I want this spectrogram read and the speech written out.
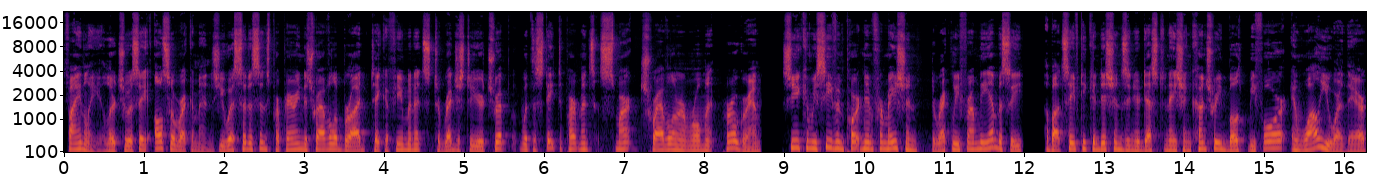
Finally, Alerts USA also recommends U.S. citizens preparing to travel abroad take a few minutes to register your trip with the State Department's Smart Traveler Enrollment Program so you can receive important information directly from the embassy about safety conditions in your destination country both before and while you are there,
